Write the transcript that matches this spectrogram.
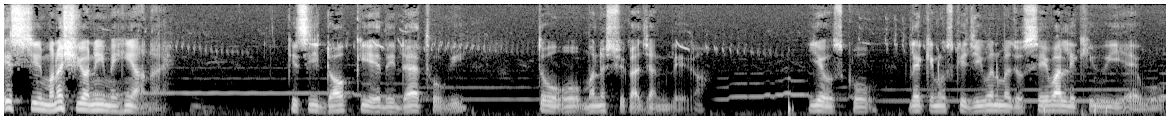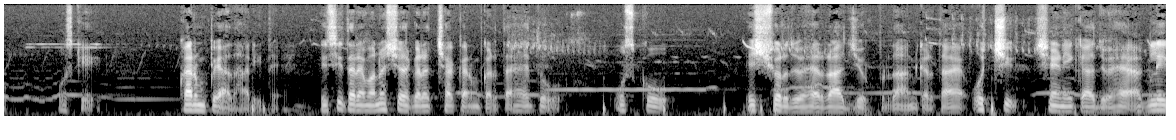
इस मनुष्य योनि में ही आना है। किसी डॉग की यदि डेथ होगी तो वो मनुष्य का जन्म लेगा। ये उसको, लेकिन उसके जीवन में जो सेवा लिखी हुई है, वो उसके कर्म पे आधारित है। इसी तरह मनुष्य अगर अच्छा कर्म करता है तो उसको ईश्वर जो है राजयोग प्रदान करता है। उच्च श्रेणी का जो है, अगले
